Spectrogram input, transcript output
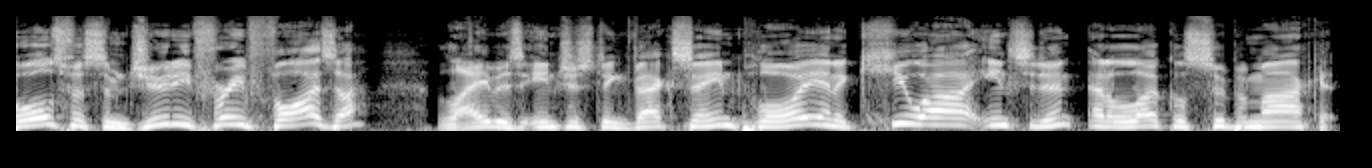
calls for some duty free Pfizer, Labor's interesting vaccine ploy, and a QR incident at a local supermarket.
